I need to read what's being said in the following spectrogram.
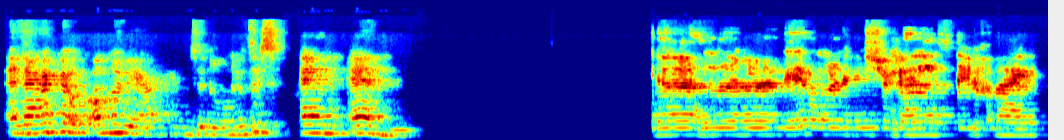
en daar heb je ook ander werk in te doen. Het is en en. Ja, een wereldondernemers zei net tegen mij.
